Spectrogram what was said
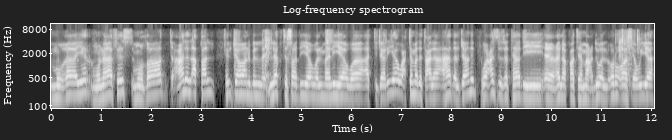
مغاير منافس مضاد على الأقل في الجوانب الاقتصادية والمالية والتجارية واعتمدت على هذا الجانب وعززت هذه علاقاتها مع دول اسيويه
